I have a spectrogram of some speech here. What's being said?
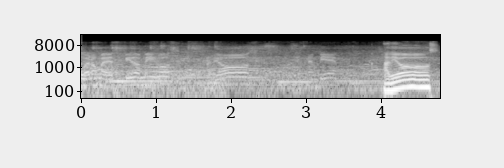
Bueno, me despido amigos. Adiós. Adiós.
